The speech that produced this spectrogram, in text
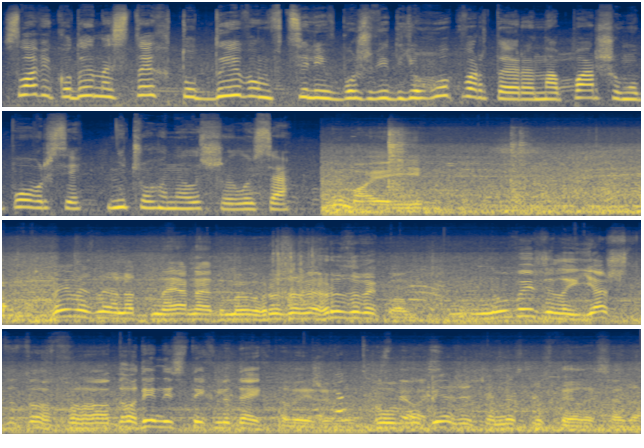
Славік один із тих, хто дивом вцілів, бо ж від його квартири на першому поверсі нічого не лишилося. Немає її. Вивезли, мабуть, я думаю, грузови- грузовиком. Ну, вижили. Я ж то- один із тих людей, хто вижив. У убіжище ми спустилися. Да.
